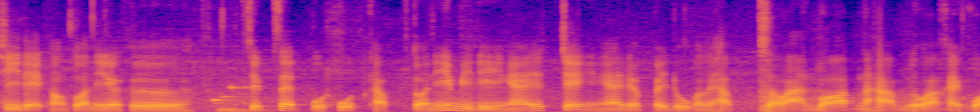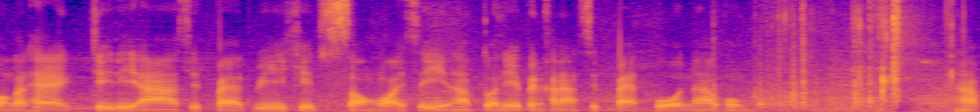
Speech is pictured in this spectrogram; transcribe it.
ทีเด็ดของตัวนี้ก็คือซิปเซตบลูทูธครับ ตัวนี้มีดียังไงเจ๋งยังไง เดี๋ยวไปดูกันเลยครับ สว่านบอสนะครับ หรือว่าไขควงกระแทก GDR 18V ขีด 200C นะครับ ตัวนี้เป็นขนาด 18 โวลต์นะครับผม ครับ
